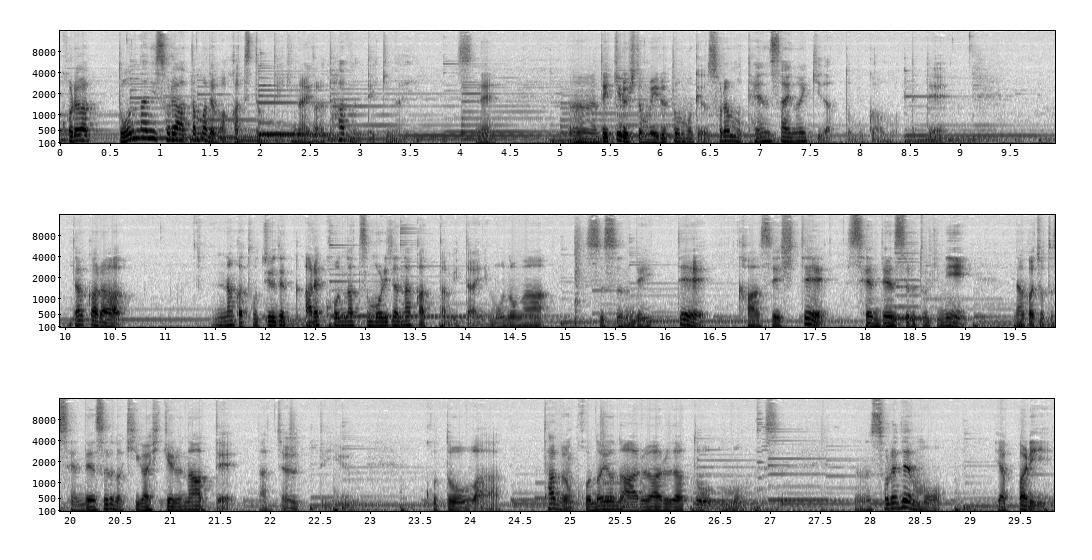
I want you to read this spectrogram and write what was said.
うん、これはどんなにそれ頭で分かっててもできないから多分できないですね。うん、できる人もいると思うけどそれはもう天才の域だと僕は思っててだからなんか途中であれこんなつもりじゃなかったみたいにものが進んでいって完成して宣伝する時になんかちょっと宣伝するの気が引けるなってなっちゃうっていうことは多分この世のあるあるだと思うんです。それでもやっぱり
